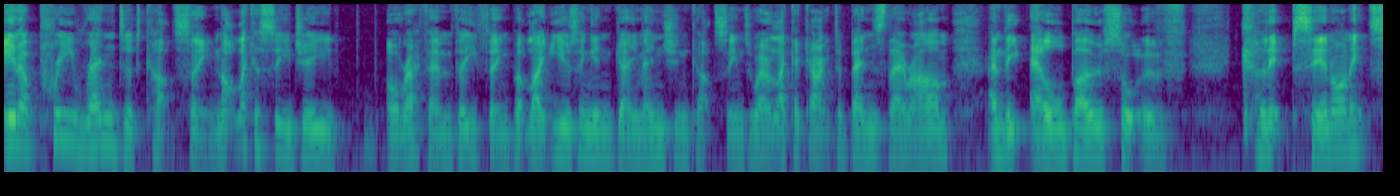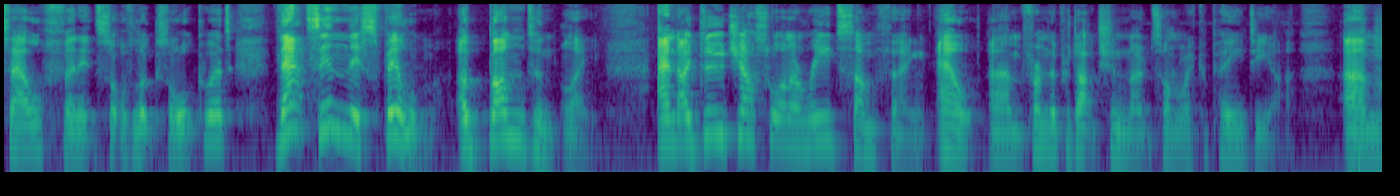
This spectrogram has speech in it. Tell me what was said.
in a pre-rendered cutscene, not like a CG or FMV thing, but like using in-game engine cutscenes where like a character bends their arm and the elbow sort of clips in on itself and it sort of looks awkward. That's in this film abundantly. And I do just want to read something out um, from the production notes on Wikipedia. Um,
